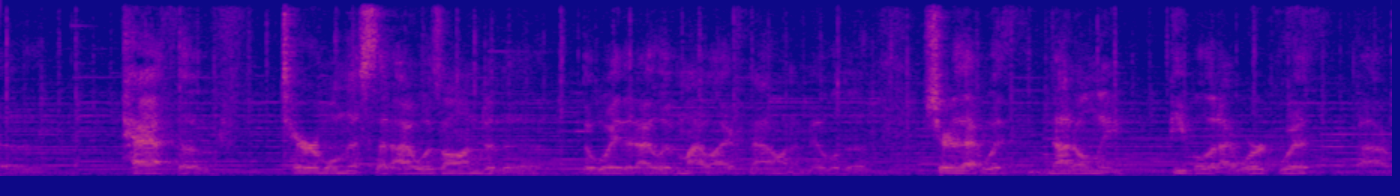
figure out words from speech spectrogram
the path of terribleness that I was on to the, the way that I live my life now, and I'm able to share that with not only people that I work with, uh,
